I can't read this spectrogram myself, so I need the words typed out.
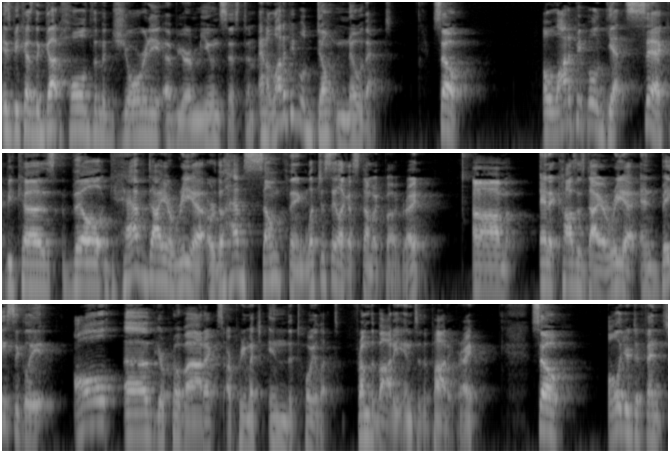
is because the gut holds the majority of your immune system. And a lot of people don't know that. So, a lot of people get sick because they'll have diarrhea or they'll have something, let's just say like a stomach bug, right? Um, and it causes diarrhea. And basically, all of your probiotics are pretty much in the toilet from the body into the potty, right? So, all your defense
